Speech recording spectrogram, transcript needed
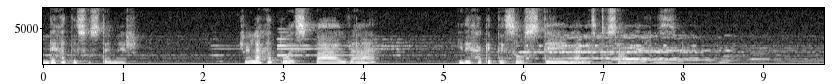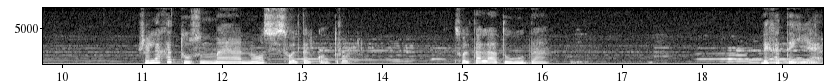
Déjate sostener. Relaja tu espalda y deja que te sostengan estos ángeles. Relaja tus manos y suelta el control. Suelta la duda. Déjate guiar.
